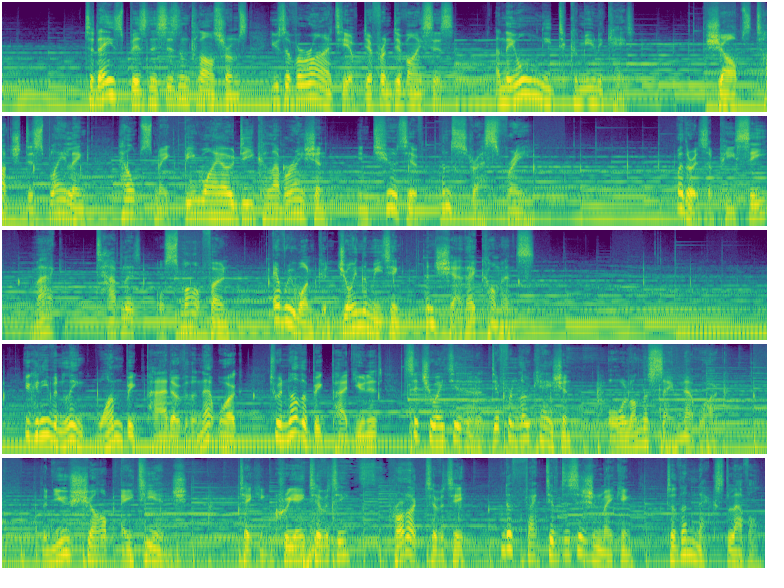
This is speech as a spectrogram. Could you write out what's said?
Today's businesses and classrooms use a variety of different devices, and they all need to communicate. Sharp's Touch Display Link helps make BYOD collaboration intuitive and stress-free. Whether it's a PC, Mac, tablet or smartphone, everyone can join the meeting and share their comments. You can even link one big pad over the network to another big pad unit situated in a different location, all on the same network the new Sharp 80-inch, taking creativity, productivity and effective decision-making to the next level.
